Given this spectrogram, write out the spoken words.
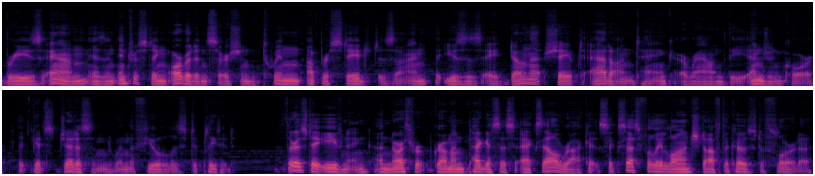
Breeze M is an interesting orbit insertion twin upper stage design that uses a donut shaped add on tank around the engine core that gets jettisoned when the fuel is depleted. Thursday evening, a Northrop Grumman Pegasus XL rocket successfully launched off the coast of Florida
